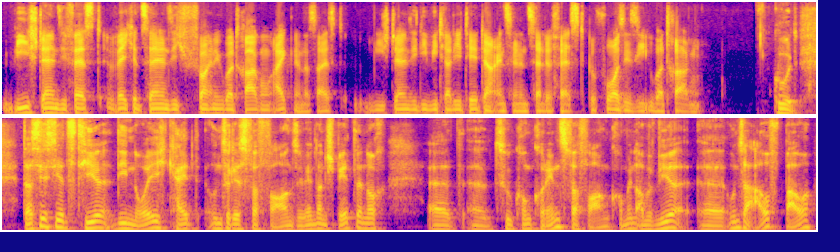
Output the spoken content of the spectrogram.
Wie stellen Sie fest, welche Zellen sich für eine Übertragung eignen? Das heißt, wie stellen Sie die Vitalität der einzelnen Zelle fest, bevor Sie sie übertragen? Gut, das ist jetzt hier die Neuigkeit unseres Verfahrens. Wir werden dann später noch äh, äh, zu Konkurrenzverfahren kommen, aber wir, äh, unser Aufbau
